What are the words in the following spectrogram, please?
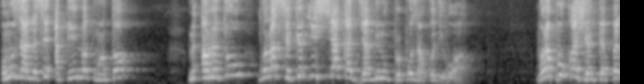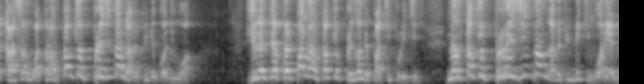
On nous a laissé accueillir notre mentor. Mais en retour, voilà ce que Isiaka Diaby nous propose en Côte d'Ivoire. Voilà pourquoi j'interpelle Alassane Ouattara en tant que président de la République de Côte d'Ivoire. Je ne l'interpelle pas là en tant que président de parti politique, mais en tant que président de la République ivoirienne.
